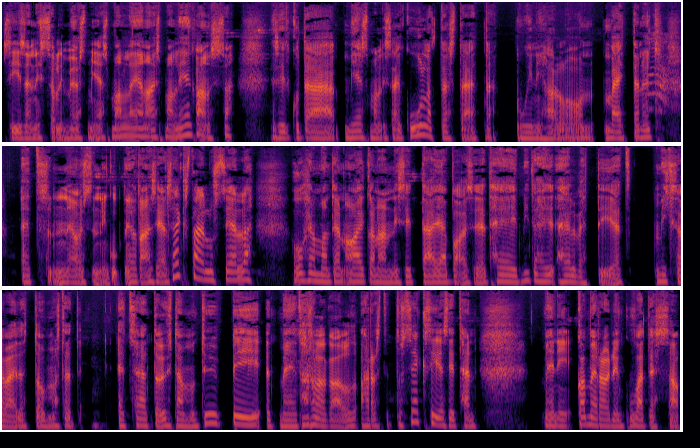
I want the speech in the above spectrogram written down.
seasonissa oli myös miesmalleja naismallien kanssa. Ja sitten kun tämä miesmalli sai kuulla tästä, että Winnie Harlow on väittänyt, että ne olisi niin jotain siellä sekstaillut siellä ohjelmanten aikana, niin sitten tämä jäbä oli silleen, että hei, mitä he- helvettiä, että miksi sä väität tuommoista, että, että sä et ole yhtään mun tyyppiä, että me ei todellakaan ollut harrastettu seksiä. Ja sitten hän meni kameroiden kuvatessa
